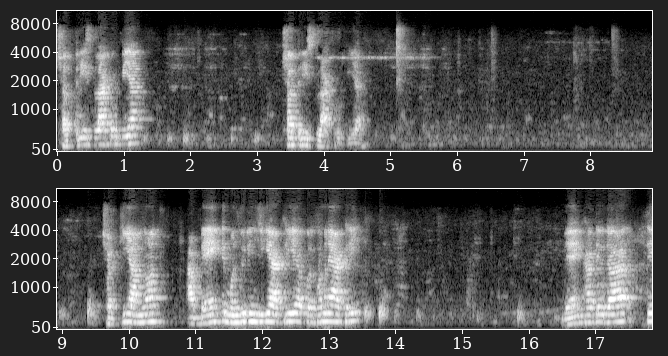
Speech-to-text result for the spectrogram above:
છત્રીસ લાખ રૂપિયા. છત્રીસ લાખ રૂપિયા. છઠ્ઠી આમનો આ બેંક મંજૂરીની જગ્યાએ આખરી પ્રથમ ને આખરી. બેંક ખાતે તે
